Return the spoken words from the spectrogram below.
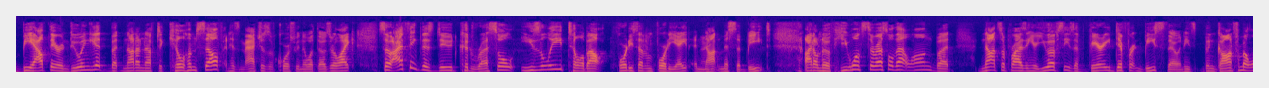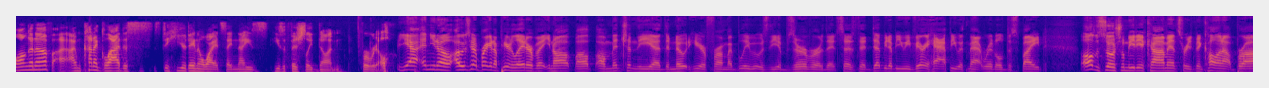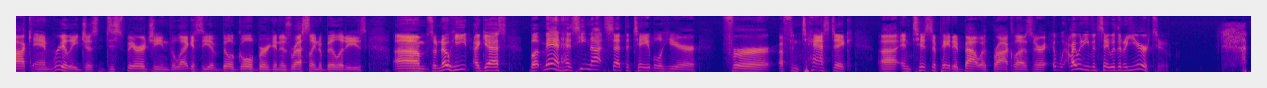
be out there and doing it, but not enough to kill himself. And his matches, of course, we know what those are like. So I think this dude could wrestle easily till about 47, 48 and not miss a beat. I don't know if he wants to wrestle that long, but not surprising here. UFC is a very different beast, though, and he's been gone from it long enough. I, I'm kind of glad to s- to hear Dana White say, "No, he's he's officially done for real." Yeah, and you know, I was going to bring it up here later, but you know, I'll, I'll, I'll mention the uh, the note here from I believe it was the Observer that says that WWE very happy with Matt Riddle despite all the social media comments where he's been calling out Brock and really just disparaging the legacy of Bill Goldberg and his wrestling abilities. Um, so no heat, I guess. But man, has he not set the table here for a fantastic uh, anticipated bout with Brock Lesnar? I would even say within a year or two.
